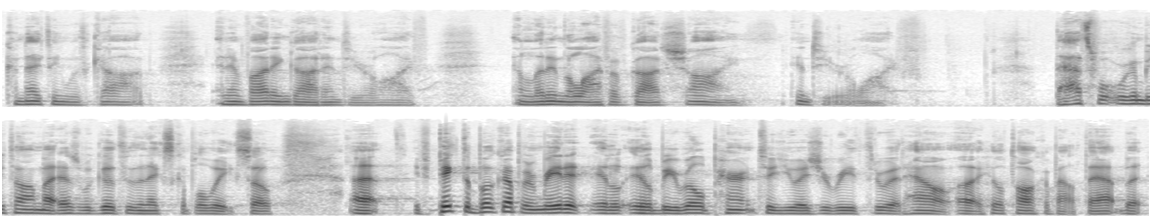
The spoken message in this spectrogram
connecting with God and inviting God into your life and letting the life of God shine into your life. That's what we're going to be talking about as we go through the next couple of weeks. So, uh, if you pick the book up and read it, it'll, it'll be real apparent to you as you read through it how uh, he'll talk about that. But,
